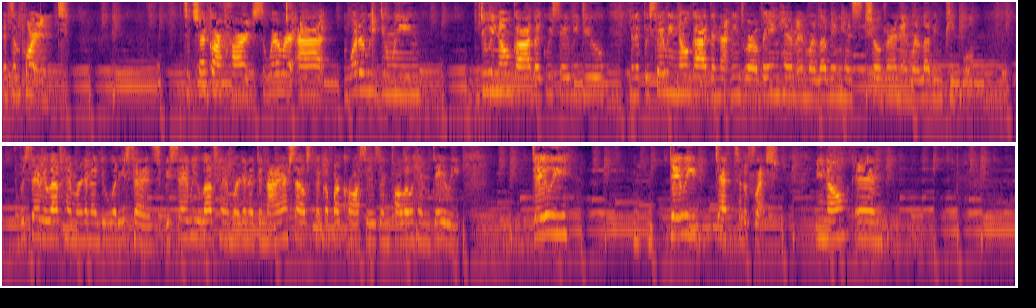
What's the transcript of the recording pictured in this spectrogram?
it's important to check our hearts, where we're at, what are we doing, do we know God like we say we do? And if we say we know God, then that means we're obeying Him and we're loving His children and we're loving people. If we say we love Him, we're going to do what He says. If we say we love Him, we're going to deny ourselves, pick up our crosses, and follow Him daily. Daily, daily death to the flesh, you know? And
